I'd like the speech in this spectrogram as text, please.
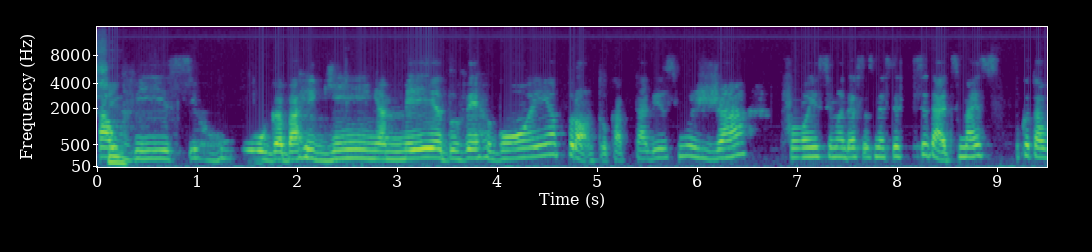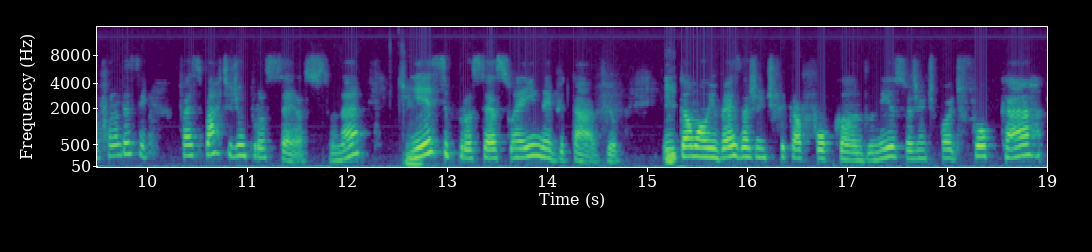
Calvície, ruga, barriguinha, medo, vergonha, pronto, o capitalismo já foi em cima dessas necessidades. Mas o que eu estava falando é assim, faz parte de um processo, né? Sim. E esse processo é inevitável. E... Então, ao invés da gente ficar focando nisso, a gente pode focar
